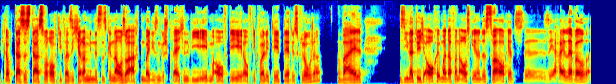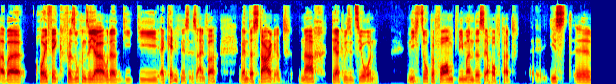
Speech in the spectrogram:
Ich glaube, das ist das, worauf die Versicherer mindestens genauso achten bei diesen Gesprächen wie eben auf die, auf die Qualität der Disclosure, weil sie natürlich auch immer davon ausgehen, und das ist zwar auch jetzt äh, sehr high level, aber häufig versuchen sie ja, oder die, die Erkenntnis ist einfach, wenn das Target nach der Akquisition nicht so performt, wie man das erhofft hat, äh, ist äh,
